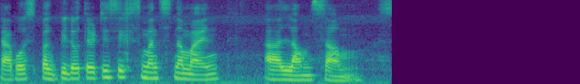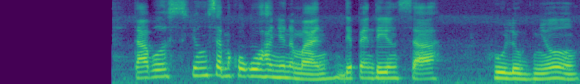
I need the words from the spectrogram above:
Tapos pag below 36 months naman, uh, lump sum. Tapos yung sa makukuha nyo naman, depende yun sa hulog nyo.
